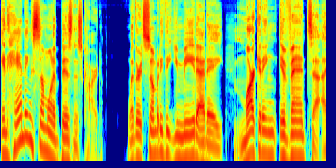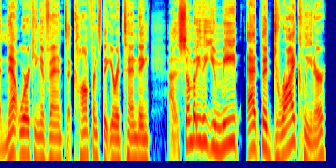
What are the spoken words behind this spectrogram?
in handing someone a business card, whether it's somebody that you meet at a marketing event, a networking event, a conference that you're attending, uh, somebody that you meet at the dry cleaner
